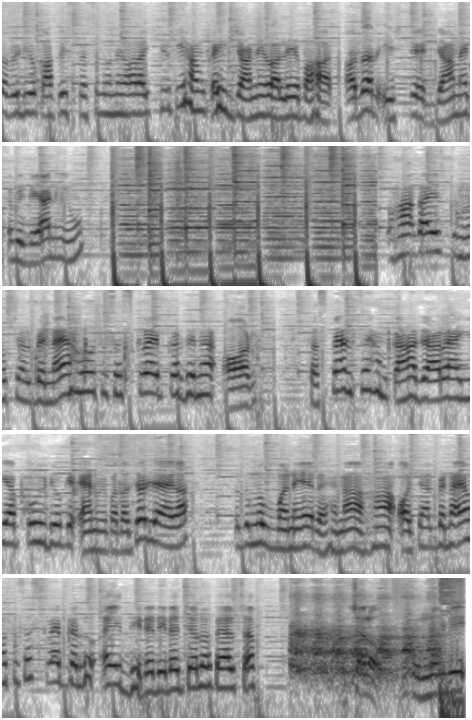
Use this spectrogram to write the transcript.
का वीडियो काफ़ी स्पेशल होने वाला है, क्योंकि हम कहीं जाने वाले हैं बाहर अदर स्टेट जहाँ मैं कभी गया नहीं हूँ। तो हाँ गाइस तुम लोग चैनल पे नया हो तो सब्सक्राइब कर देना और सस्पेंस से हम कहाँ जा रहे हैं, ये आपको वीडियो के एंड में पता चल जाएगा। तो तुम लोग बने रहना हाँ और चैनल पे नया हो तो सब्सक्राइब कर दो। अरे धीरे धीरे चलो पहल सब चलो, तुम लोग भी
